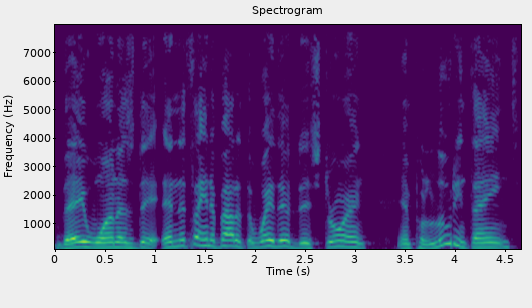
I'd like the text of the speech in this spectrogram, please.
They want us dead. And the thing about it, the way they're destroying and polluting things,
